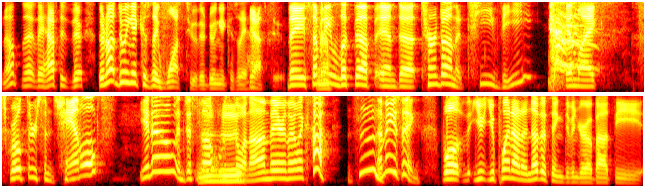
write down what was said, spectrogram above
no, they they have to. They're they're not doing it because they want to. They're doing it because they Yeah. have to. They somebody looked up and uh, turned on a TV and like scrolled through some channels, you know, and just saw what was Mhm. going on there. And they're like, "Huh, Hmm. amazing!" Well, you, you point out another thing, Devindra, about the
